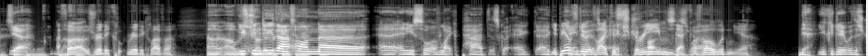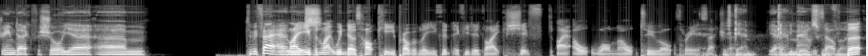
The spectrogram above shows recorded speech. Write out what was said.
that's yeah. incredible. I Love thought that was really, cl- really clever. I, I was you can do that on uh, uh, any sort of like pad that's got a, a You'd be able to do it with like a Stream Deck as well. wouldn't you? Yeah, you could do it with a Stream Deck for sure. Yeah. Um, To be fair, like even like Windows hotkey, probably you could if you did like shift like Alt one, Alt two, Alt three, etc. Just get, 'em- yeah. get a You do mouse with yourself. like, But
